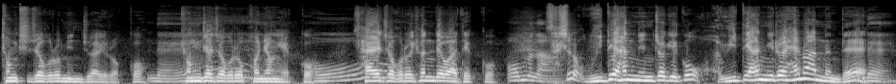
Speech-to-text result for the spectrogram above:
정치적으로 민주화 이뤘고 네. 경제적으로 번영했고 오. 사회적으로 현대화됐고 어머나. 사실 위대한 민족이고 위대한 일을 해놨는데 네.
